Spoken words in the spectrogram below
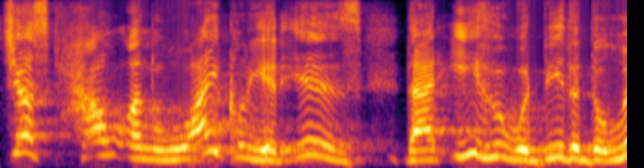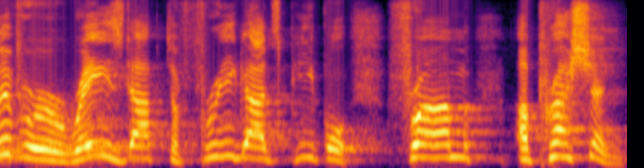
just how unlikely it is that Ehud would be the deliverer raised up to free God's people from oppression.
